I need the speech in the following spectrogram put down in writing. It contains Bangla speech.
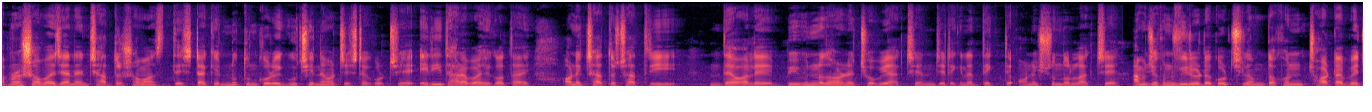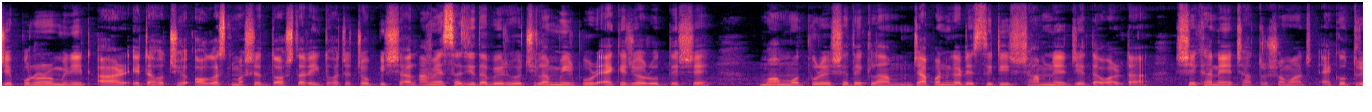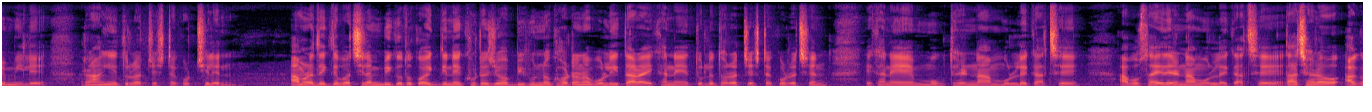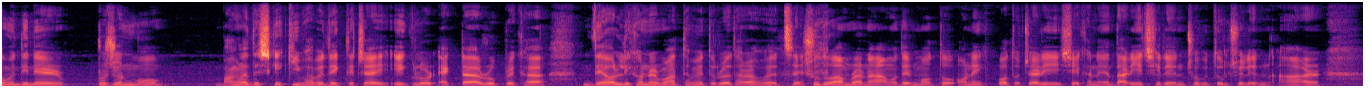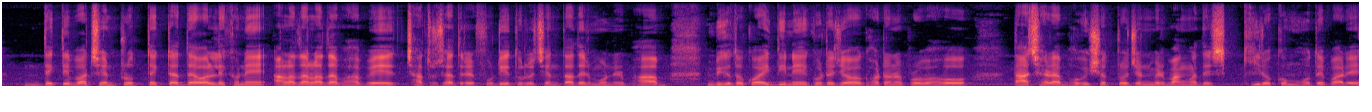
আপনারা সবাই জানেন ছাত্র সমাজ দেশটাকে নতুন করে গুছিয়ে নেওয়ার চেষ্টা করছে। এরই ধারাবাহিকতায় অনেক ছাত্রছাত্রী দেওয়ালে বিভিন্ন ধরনের ছবি আঁকছেন, যেটা কিনা দেখতে অনেক সুন্দর লাগছে। আমি যখন ভিডিওটা করছিলাম, তখন ছটা বেজে পনেরো মিনিট, আর এটা হচ্ছে অগস্ট মাসের দশ তারিখ দু হাজার চব্বিশ সাল। আমি সাজিদা বের হয়েছিলাম মিরপুর একে যাওয়ার উদ্দেশ্যে। মোহাম্মদপুরে এসে দেখলাম জাপান গার্ডের সিটির সামনের যে দেওয়ালটা, সেখানে ছাত্র সমাজ একত্রে মিলে রাঙিয়ে তোলার চেষ্টা করছিলেন। আমরা দেখতে পাচ্ছিলাম বিগত কয়েকদিনে ঘটে যাওয়া বিভিন্ন ঘটনাবলী তারা এখানে তুলে ধরার চেষ্টা করেছেন। এখানে মুগ্ধের নাম উল্লেখ আছে, আবু সাইদের নাম উল্লেখ আছে। তাছাড়াও আগামী দিনের প্রজন্ম বাংলাদেশকে কীভাবে দেখতে চায় এগুলোর একটা রূপরেখা দেওয়াল লিখনের মাধ্যমে তুলে ধরা হয়েছে। শুধু আমরা না, আমাদের মতো অনেক পথচারী সেখানে দাঁড়িয়েছিলেন ছবি তুলছিলেন, আর দেখতে পাচ্ছেন প্রত্যেকটা দেওয়াল লেখনে আলাদা আলাদাভাবে ছাত্রছাত্রীরা ফুটিয়ে তুলেছেন তাদের মনের ভাব। বিগত কয়েকদিনে ঘটে যাওয়া ঘটনা প্রবাহ তাছাড়া ভবিষ্যৎ প্রজন্মের বাংলাদেশ কী রকম হতে পারে?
